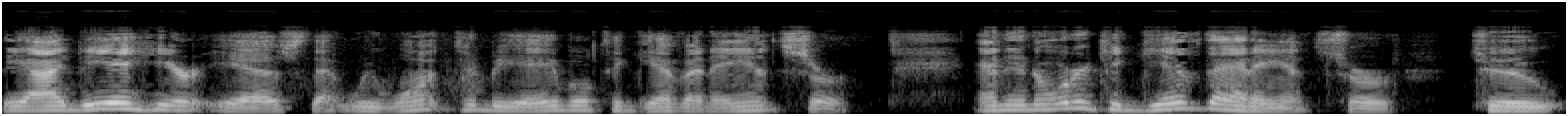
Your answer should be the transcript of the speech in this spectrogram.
the idea here is that we want to be able to give an answer. And in order to give that answer to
